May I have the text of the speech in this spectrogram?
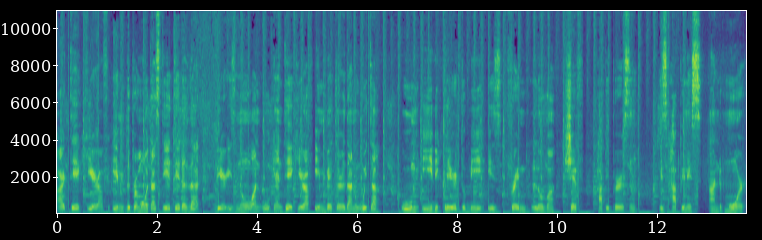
or take care of him. The promoter stated that there is no one who can take care of him better than Witter whom he declared to be his friend, lover, chef, happy person, his happiness, and more.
